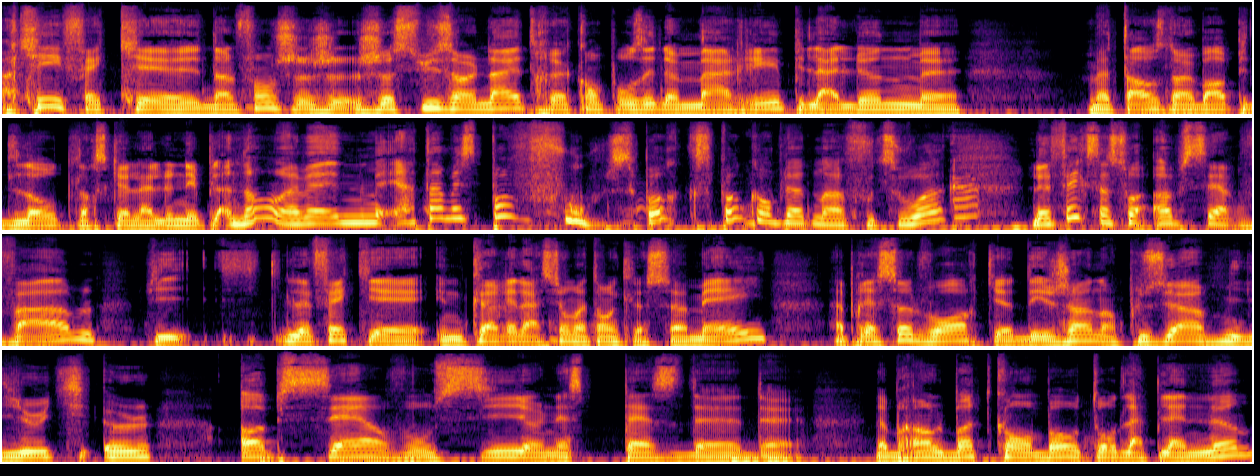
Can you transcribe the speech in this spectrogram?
OK, fait que dans le fond, je, je suis un être composé de marée, puis la Lune me me tasse d'un bord puis de l'autre lorsque la lune est pleine. Non, mais, attends, mais c'est pas fou. C'est pas c'est pas complètement fou. Tu vois, ah. le fait que ça soit observable, puis le fait qu'il y ait une corrélation mettons avec le sommeil. Après ça, de voir qu'il y a des gens dans plusieurs milieux qui eux observent aussi une espèce de de, de branle-bas de combat autour de la pleine lune.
